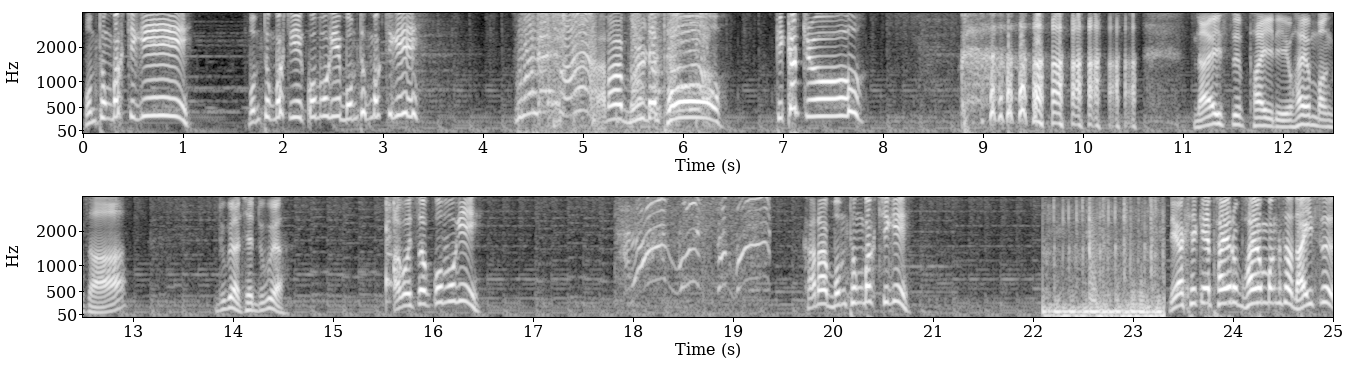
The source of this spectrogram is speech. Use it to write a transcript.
몸통 박치기! 몸통 박치기 꼬부기 몸통 박치기 도망가지 마! 가라 물대포 피카츄! 나이스 파이리 화염방사. 누구야? 쟤 누구야? 가고 있어 꼬부기! 가라 몸통 박치기! 내가 캘게 파이로 화염방사 나이스!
